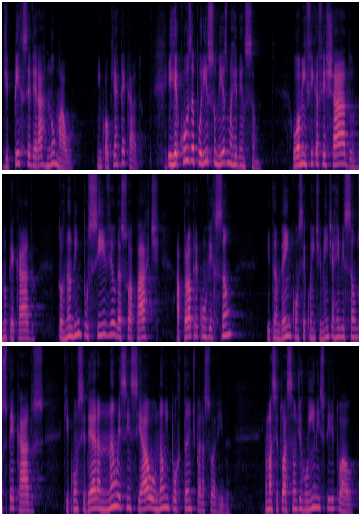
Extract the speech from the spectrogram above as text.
de perseverar no mal, em qualquer pecado, e recusa por isso mesmo a redenção. O homem fica fechado no pecado, tornando impossível da sua parte a própria conversão e também, consequentemente, a remissão dos pecados, que considera não essencial ou não importante para a sua vida. É uma situação de ruína espiritual,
